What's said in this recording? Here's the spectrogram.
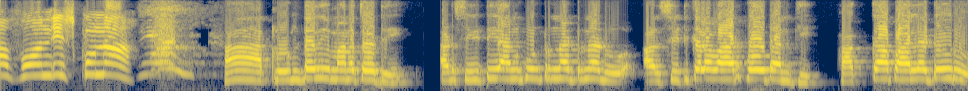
అమ్మ ఫోన్ తీసుకున్నా. ఆ అట్లుంటది మనతోటి. అడు సిటీ అనుకుంటున్నట్టున్నాడు. ఆ సిటికల వారిపోవటానికి. పక్కా పల్లెటూరు.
